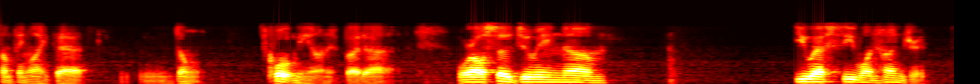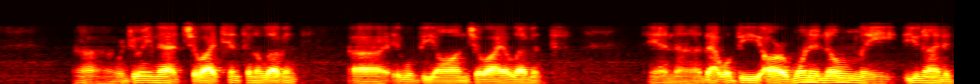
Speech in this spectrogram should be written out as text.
something like that. Don't quote me on it, but uh, we're also doing um, UFC 100. Uh, we're doing that July 10th and 11th. Uh, it will be on July 11th, and uh, that will be our one and only United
